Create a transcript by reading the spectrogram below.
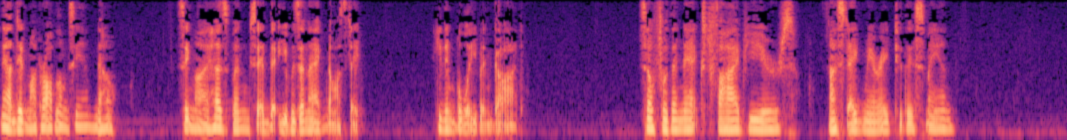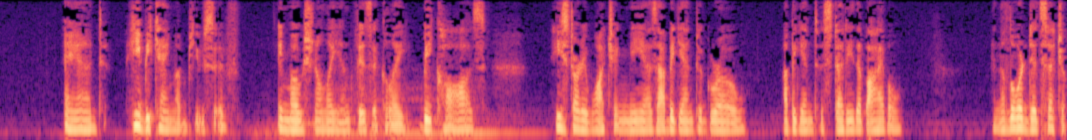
Now, did my problems end? No. See, my husband said that he was an agnostic. He didn't believe in God. So for the next five years, I stayed married to this man. And he became abusive emotionally and physically because he started watching me as I began to grow. I began to study the Bible. And the Lord did such a,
